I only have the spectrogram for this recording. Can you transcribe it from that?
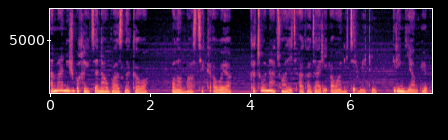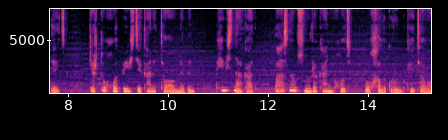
ئەمانیش بخەیتە ناو بازنەکەوە بەڵام ڕاستیەکە ئەوەیە کە تۆ ناتوانیت ئاگاداری ئەوانی تر بیت و گرنگیان پێ بدەیت گەر تۆ خۆت پێویستیەکانت تەواو نەبن پێویست ناکات بازنە و سنوورەکانی خۆت بۆ خەڵک ڕوون بکەیتەوە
